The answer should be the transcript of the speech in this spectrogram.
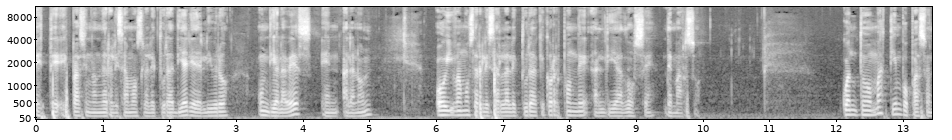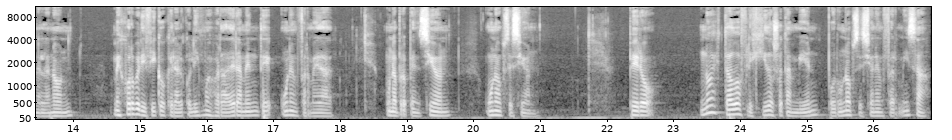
este espacio en donde realizamos la lectura diaria del libro Un día a la vez en Alalón Hoy vamos a realizar la lectura que corresponde al día 12 de marzo. Cuanto más tiempo paso en el Anón, mejor verifico que el alcoholismo es verdaderamente una enfermedad, una propensión, una obsesión. Pero, ¿no he estado afligido yo también por una obsesión enfermiza?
